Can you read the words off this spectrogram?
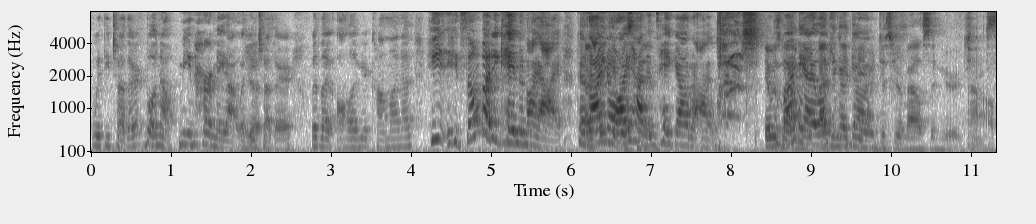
with each other. Well, no, me and her made out with Yeah. each other with like all of your cum on us. He, he somebody came in my eye because I I, know I had him. to take out an eyelash. It was my not me. I think was I came gone. in just your mouth and your cheeks. Oh,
